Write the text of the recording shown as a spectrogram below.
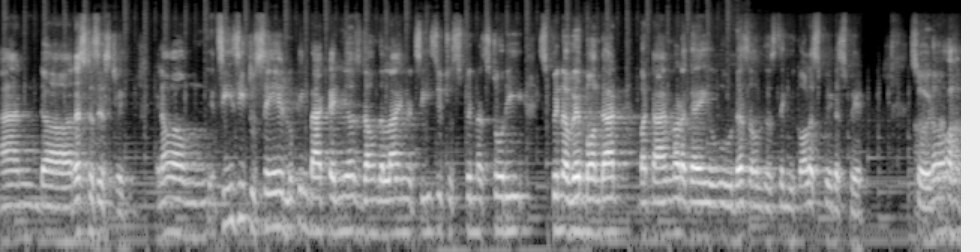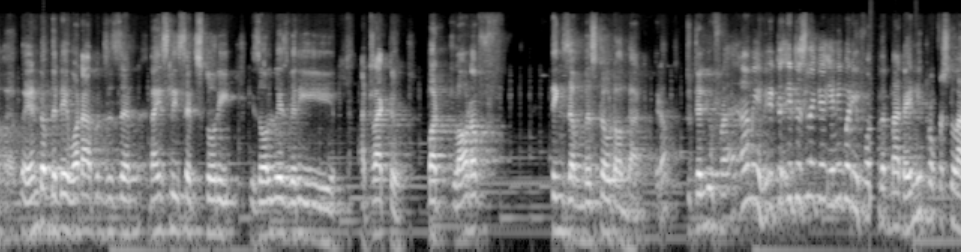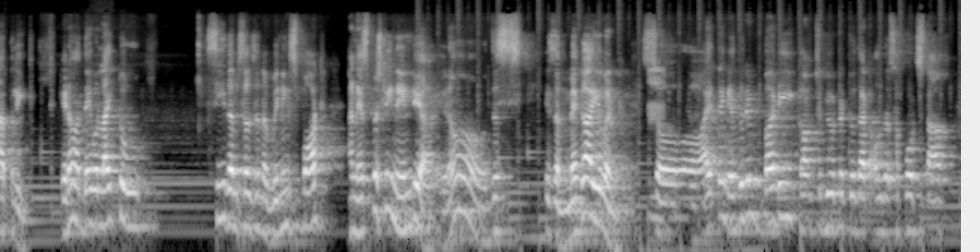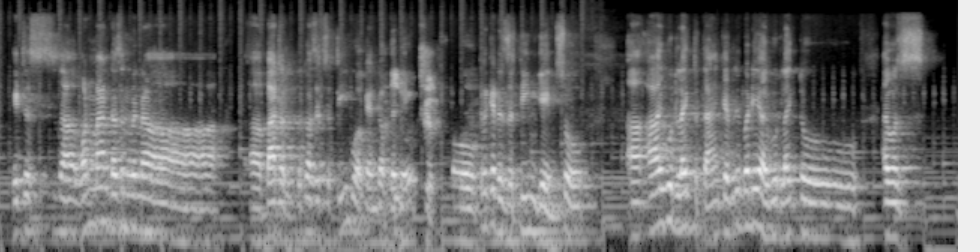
and uh, rest is history. You know, um, it's easy to say, looking back 10 years down the line, it's easy to spin a story, spin a web on that. But I'm not a guy who does all those things. We call a spade a spade. So, you know, at the end of the day, what happens is a nicely said story is always very attractive but a lot of things are missed out on that you know. To tell you i mean it, it is like anybody for that matter any professional athlete you know they would like to see themselves in a winning spot and especially in india you know this is a mega event so i think everybody contributed to that all the support staff it is uh, one man doesn't win a, a battle because it's a teamwork end of the day so cricket is a team game so uh, I would like to thank everybody. I would like to. I was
